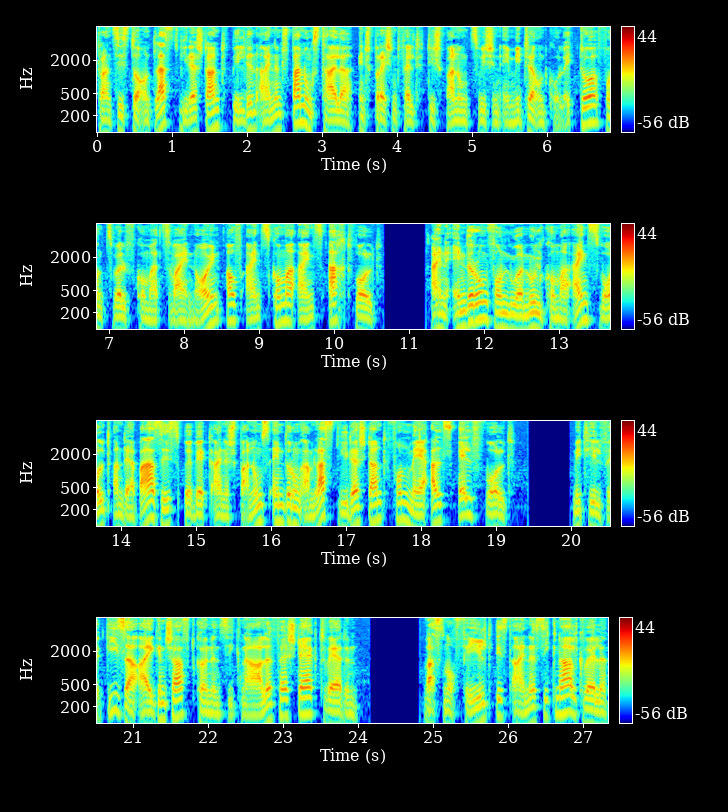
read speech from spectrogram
Transistor und Lastwiderstand bilden einen Spannungsteiler, entsprechend fällt die Spannung zwischen Emitter und Kollektor von 12,29 auf 1,18V eine Änderung von nur 0,1V an der Basis bewirkt eine Spannungsänderung am Lastwiderstand von mehr als 11V. Mithilfe dieser Eigenschaft können Signale verstärkt werden. Was noch fehlt ist eine Signalquelle.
